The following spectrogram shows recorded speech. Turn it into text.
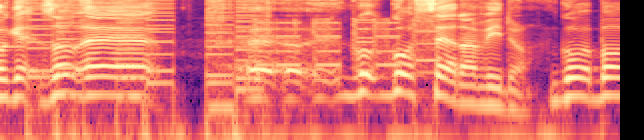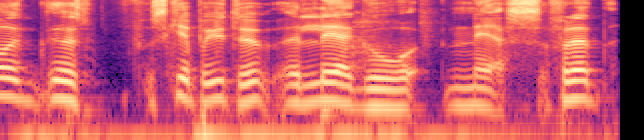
Ok, så eh, eh, gå, gå og se den videoen. Gå, bare eh, skriv på YouTube eh, Lego Nes. For det,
